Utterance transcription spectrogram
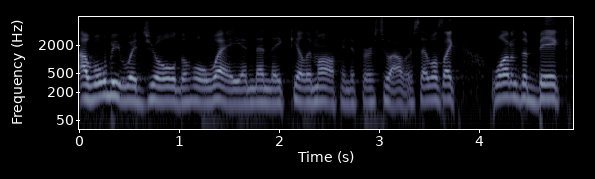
I will be with Joel the whole way, and then they kill him off in the first two hours. That was like one of the big,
